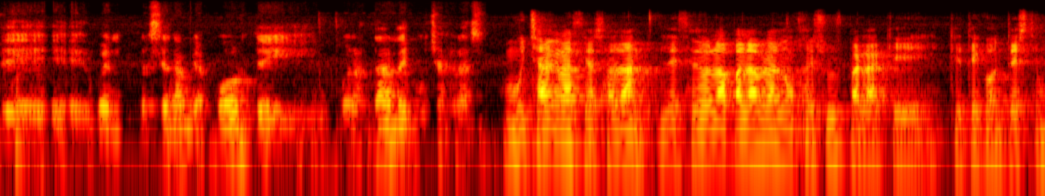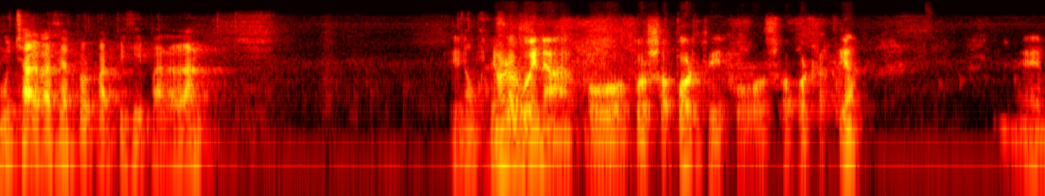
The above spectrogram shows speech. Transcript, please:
Este, bueno, ese era mi aporte y buenas tardes, muchas gracias. Muchas gracias, Adán. Le cedo la palabra a don Jesús para que, que te conteste. Muchas gracias por participar, Adán. Eh, enhorabuena por, por, su aporte, por su aportación. Eh,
